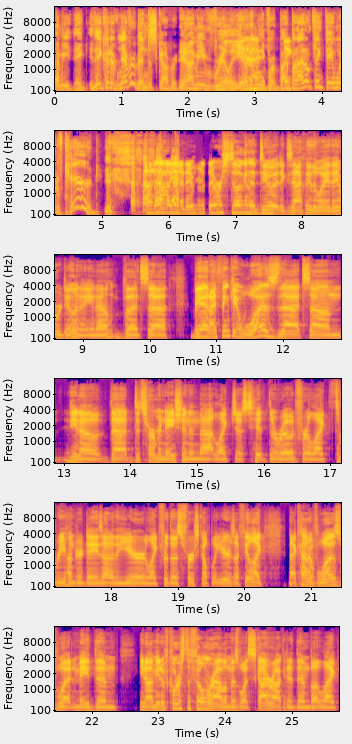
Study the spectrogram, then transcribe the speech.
I mean, they, they could have never been discovered. You know, I mean, really, you yeah, know what I mean? but, but I don't think they would have cared. I know. Yeah. They were, they were still going to do it exactly the way they were doing it, you know, but, uh, but yeah, I think it was that, um, you know, that determination and that like just hit the road for like 300 days out of the year, like for those first couple of years. I feel like that kind of was what made them, you know, I mean, of course the Fillmore album is what skyrocketed them, but like,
